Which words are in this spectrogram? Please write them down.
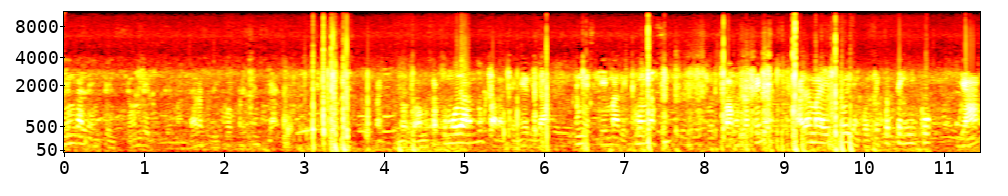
tenga la intención de, de mandar a su hijo presencial. Nos vamos acomodando para tener ya un esquema de cómo sí vamos a tener. Cada maestro y en consejo técnico ya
